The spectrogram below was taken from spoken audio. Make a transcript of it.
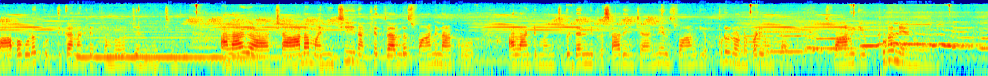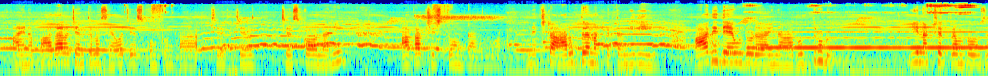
పాప కూడా కృతికా నక్షత్రం రోజు జన్మించింది. అలాగా చాలా మంచి నక్షత్రాల్లో స్వామి నాకు అలాంటి మంచి బిడ్డల్ని ప్రసాదించాడని నేను స్వామికి ఎప్పుడు రుణపడి ఉంటాను. స్వామికి ఎప్పుడు నేను ఆయన పాదాల చెంతలో సేవ చేసుకుంటుంటా చే- చే- చేసుకోవాలని ఆకాంక్షిస్తూ ఉంటాను అనమాట నెక్స్ట్ ఆరుద్ర నక్షత్రం. ఇది ఆది దేవుడు అయిన రుద్రుడు. ఈ నక్షత్రం రోజు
